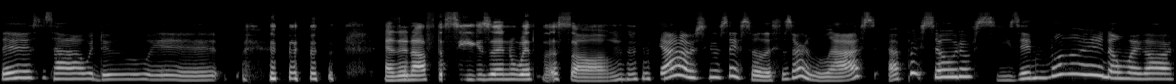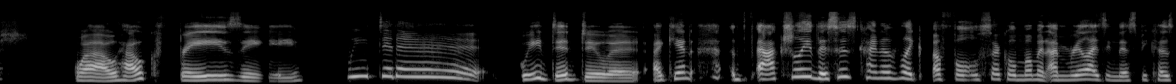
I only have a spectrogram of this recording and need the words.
This is how we do it. Ending off the season with a song. Yeah, I was gonna say, so this is our last episode of season one. Oh my gosh. wow, how crazy. We did it. We did do it. I can't uh, actually this is kind of like a full circle moment. I'm realizing this because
